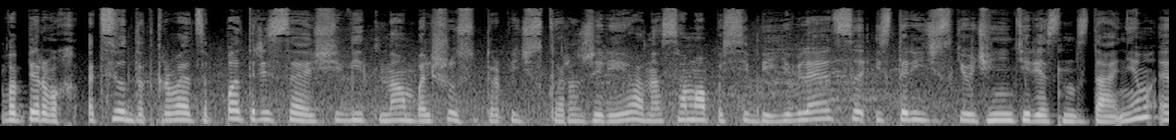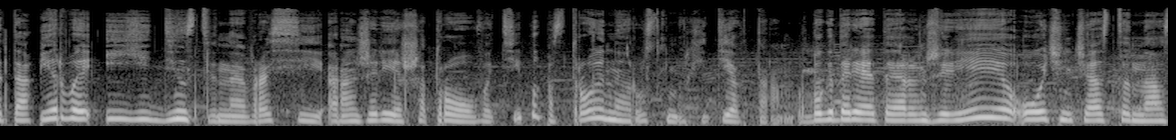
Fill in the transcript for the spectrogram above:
Во-первых, отсюда открывается потрясающий вид на большую субтропическую оранжерею. Она сама по себе является исторически очень интересным зданием. Это первая и единственная в России оранжерея шатрового типа, построенная русским архитектором. Благодаря этой оранжерее очень часто нас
